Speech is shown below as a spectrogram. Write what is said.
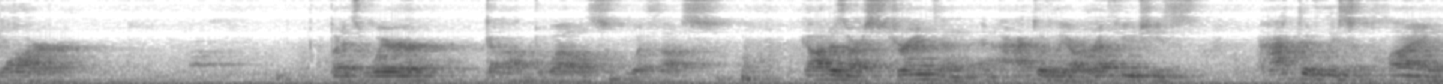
water, but it's where God dwells with us. God is our strength and, and actively our refuge. He's actively supplying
